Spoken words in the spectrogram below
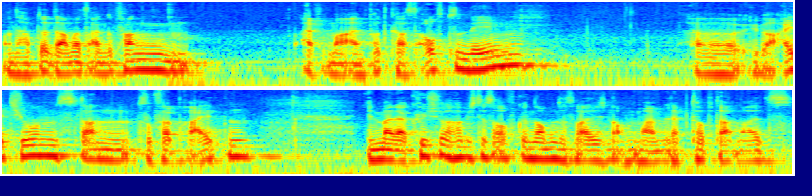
Und habe da damals angefangen, einfach mal einen Podcast aufzunehmen, äh, über iTunes dann zu verbreiten. In meiner Küche habe ich das aufgenommen, das weiß ich noch mit meinem Laptop damals.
